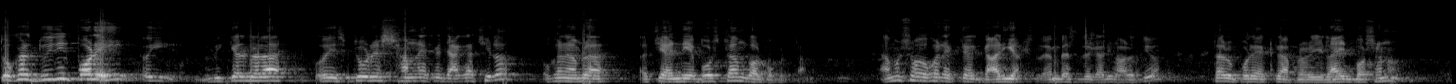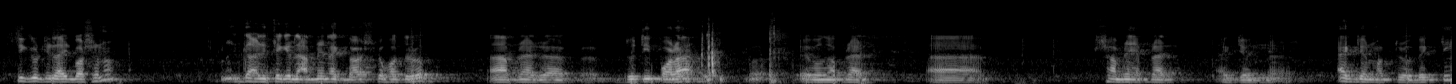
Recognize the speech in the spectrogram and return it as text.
তো ওখানে দুই দিন পরেই ওই বিকেলবেলা ওই স্টোরের সামনে একটা জায়গা ছিল, ওখানে আমরা চেয়ার নিয়ে বসতাম, গল্প করতাম। এমন সময় ওখানে একটা গাড়ি আসলো অ্যাম্বাসেডার গাড়ি, ভারতীয়। তার উপরে একটা আপনার ওই লাইট বসানো সিকিউরিটি লাইট বসানো। গাড়ি থেকে নামলেন এক বয়স্ক ভদ্রলোক, আপনার ধুতি পরা এবং আপনার সামনে আপনার একজন একজন মাত্র ব্যক্তি,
